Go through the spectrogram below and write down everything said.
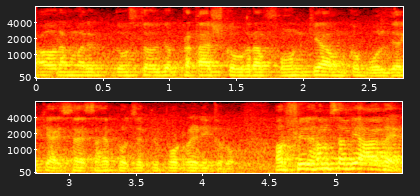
और हमारे दोस्तों जो प्रकाश को वगैरह फ़ोन किया, उनको बोल दिया कि ऐसा ऐसा है प्रोजेक्ट रिपोर्ट रेडी करो। और फिर हम सभी आ गए।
